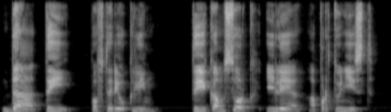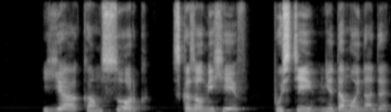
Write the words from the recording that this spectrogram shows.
«Да, ты», – повторил Клим. «Ты комсорг или оппортунист?» «Я комсорг», – сказал Михеев. «Пусти, мне домой надо».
